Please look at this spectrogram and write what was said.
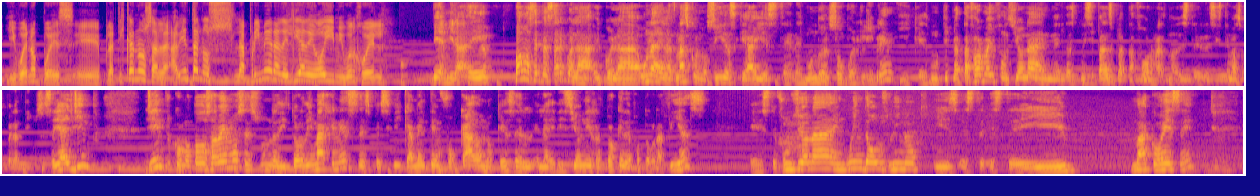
Y bueno, pues eh, platícanos, aviéntanos la primera del día de hoy, mi buen Joel. Bien, mira, eh, vamos a empezar con, la, con la, una de las más conocidas que hay este, en el mundo del software libre y que es multiplataforma y funciona en, las principales plataformas ¿no? este, de sistemas operativos. Sería el GIMP. GIMP, como todos sabemos, es un editor de imágenes específicamente enfocado en lo que es la edición y retoque de fotografías. Este, funciona en Windows, Linux y, este, este, y Mac OS.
